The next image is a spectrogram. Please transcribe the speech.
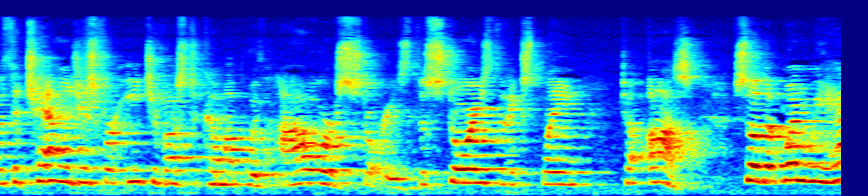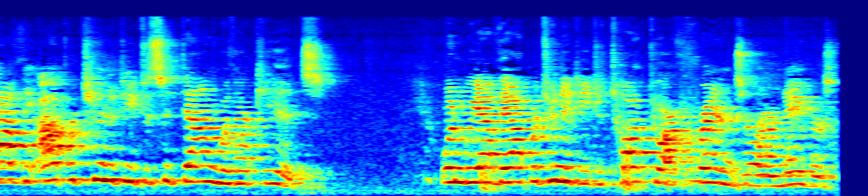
But the challenge is for each of us to come up with our stories, the stories that explain to us, so that when we have the opportunity to sit down with our kids, when we have the opportunity to talk to our friends or our neighbors,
